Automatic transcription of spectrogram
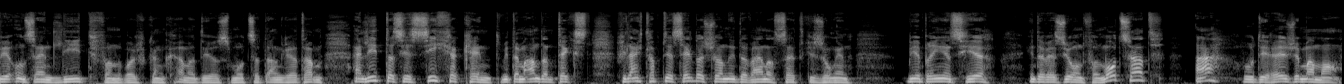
wir uns ein Lied von Wolfgang Amadeus Mozart angehört haben, ein Lied, das ihr sicher kennt, mit einem anderen Text, vielleicht habt ihr selber schon in der Weihnachtszeit gesungen, wir bringen es hier in der Version von Mozart. Ah, vous dirais-je maman?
